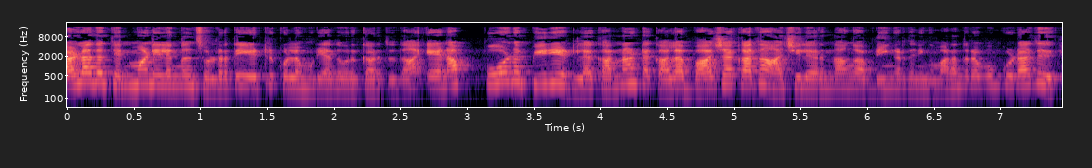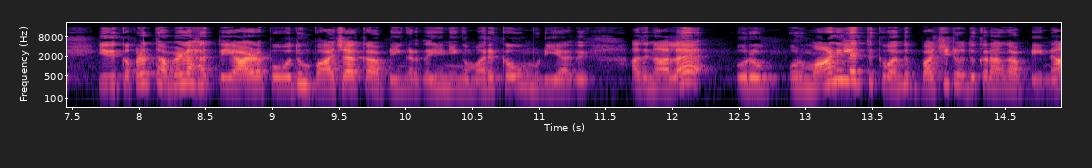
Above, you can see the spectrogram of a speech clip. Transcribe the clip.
ஆளாத தென் மாநிலங்கள்னு சொல்றதே ஏற்றுக்கொள்ள முடியாத ஒரு கருத்து தான். ஏன்னா போன பீரியட்ல கர்நாடகால பாஜக தான் ஆட்சியில இருந்தாங்க அப்படிங்கறத நீங்க மறந்துடவும் கூடாது. இதுக்கப்புறம் தமிழகத்தை ஆழப்போவதும் பாஜக அப்படிங்கிறதையும் நீங்க மறுக்கவும் முடியாது. அதனால ஒரு ஒரு மாநிலத்துக்கு வந்து பட்ஜெட் ஒதுக்குறாங்க அப்படின்னா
